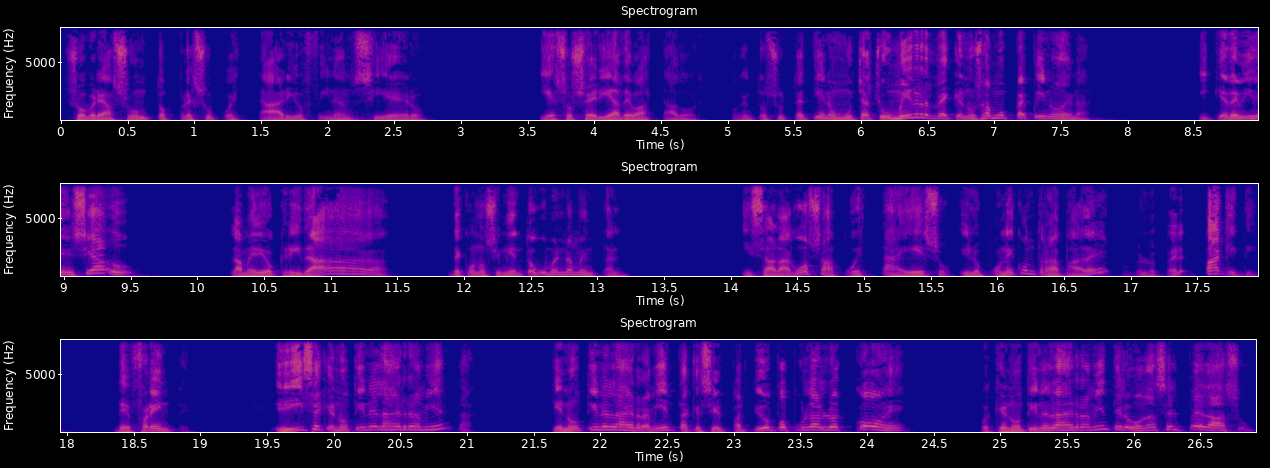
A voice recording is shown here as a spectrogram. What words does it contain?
sobre asuntos presupuestarios, financieros, y eso sería devastador. Porque entonces usted tiene un muchacho humilde que no sabe un pepino de nada, y queda evidenciado la mediocridad de conocimiento gubernamental. Y Zaragoza apuesta a eso y lo pone contra la pared, porque lo espera, Paquiti, de frente. Y dice que no tiene las herramientas, que no tiene las herramientas, que si el Partido Popular lo escoge, pues que no tiene las herramientas y lo van a hacer pedazo.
